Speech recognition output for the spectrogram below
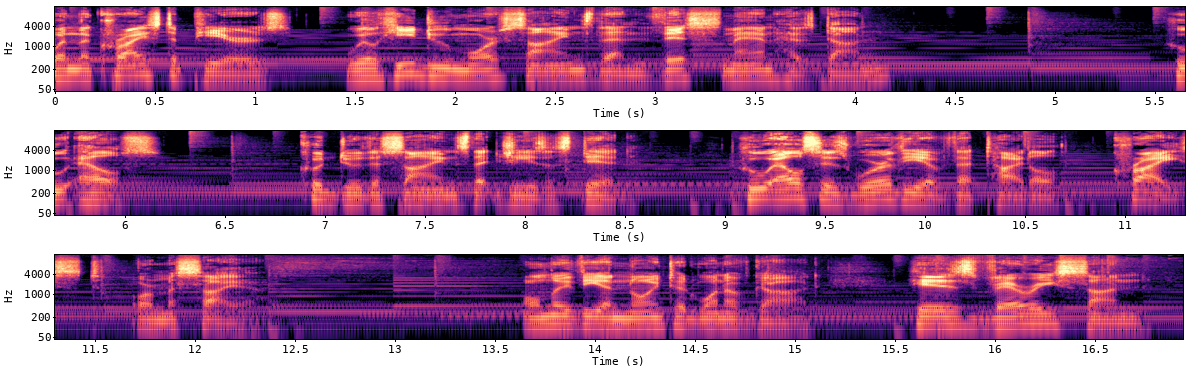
When the Christ appears, will he do more signs than this man has done? Who else could do the signs that Jesus did? Who else is worthy of that title, Christ or Messiah? Only the anointed one of God, his very Son,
